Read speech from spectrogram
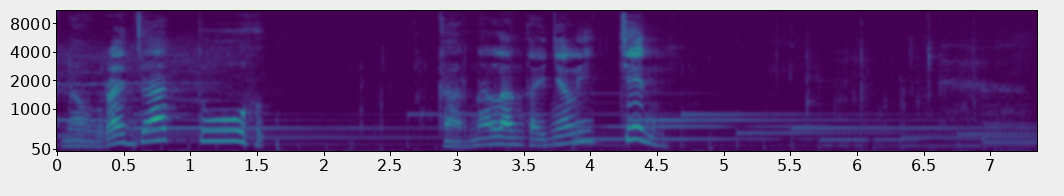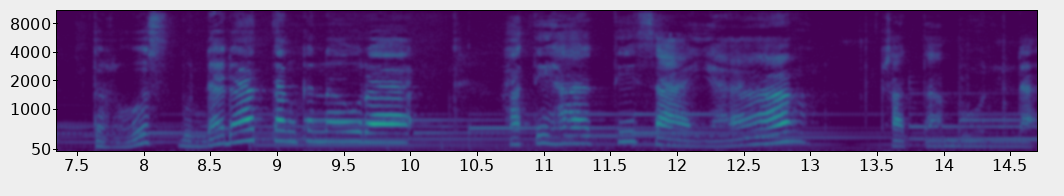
Naura jatuh karena lantainya licin. Terus bunda datang ke Naura. Hati-hati sayang, kata bunda.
